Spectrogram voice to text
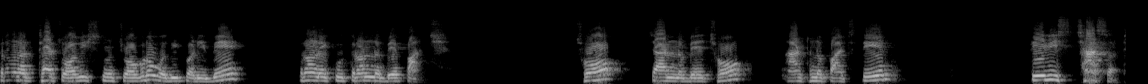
ત્રણ અઠા ચોવીસ નો ચોગડો વધી પડી બે, ત્રણ એકુ ત્રણ ને બે પાંચ. છ, ચાર ને બે છ, આઠ ને પાંચ તેર, ત્રેવીસ છાસઠ.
